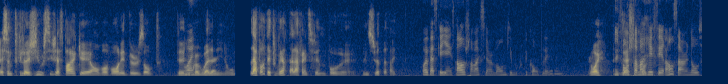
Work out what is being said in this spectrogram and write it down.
Euh, C'est une trilogie aussi. J'espère qu'on va voir les deux autres de Ouais. Luca Guadagnino. La porte est ouverte à la fin du film pour euh, une suite, peut-être. Ouais, parce qu'il instaure justement que c'est un monde qui est beaucoup plus complet. là. Ouais. Ils font justement Donc, référence à un autre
